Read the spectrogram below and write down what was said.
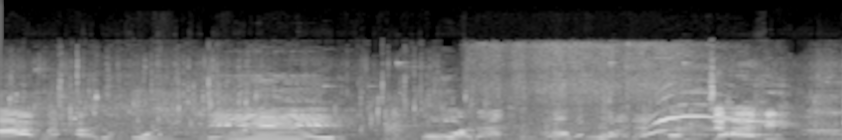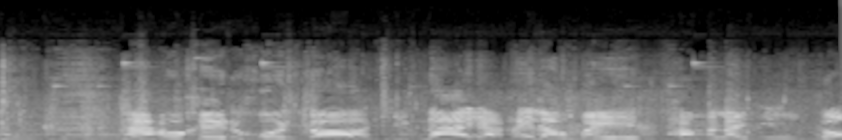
มากนะคะ ทุกคนนี่อวดอะเราอวดอะๆภูมิใจ อะโอเคทุกคนก็คลิปหน้าอยากให้เราไปทำอะไรอีกก็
